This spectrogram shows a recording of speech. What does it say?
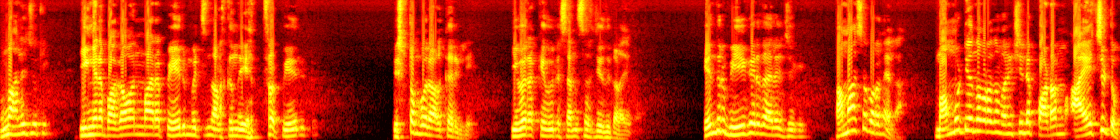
ഒന്ന് ആലോചിച്ച് നോക്കി. ഇങ്ങനെ ഭഗവാന്മാരെ പേരും വെച്ച് നടക്കുന്ന എത്ര പേരുണ്ട്? ഇഷ്ടം പോലെ ആൾക്കാരില്ലേ? ഇവരൊക്കെ ഇവർ സെൻസർ ചെയ്ത് കളയുമോ എന്തൊരു ഭീകരത ആലോചിച്ച് തമാശ പറഞ്ഞല്ല. മമ്മൂട്ടി എന്ന് പറഞ്ഞ മനുഷ്യന്റെ പടം അയച്ചിട്ടും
